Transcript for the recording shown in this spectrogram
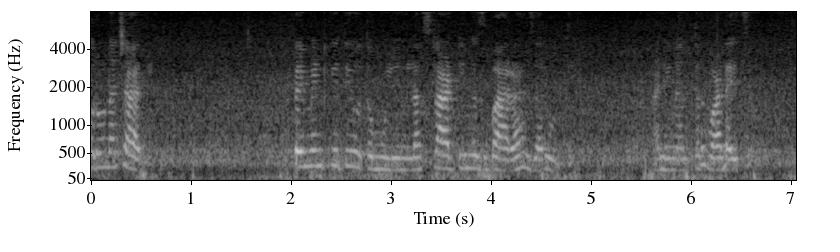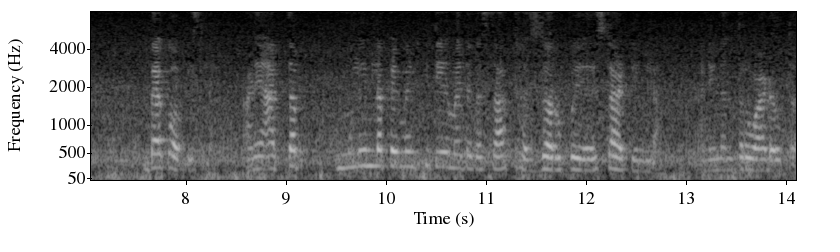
करोनाच्या आधी. पेमेंट किती होतं मुलींना? स्टार्टिंगच बारा हजार होते. आणि नंतर वाढायचं. बॅक ऑफिसला आणि आता मुलींना पेमेंट किती आहे माहिती आहे का? सात हजार रुपये आहे स्टार्टिंगला आणि नंतर वाढवतं.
